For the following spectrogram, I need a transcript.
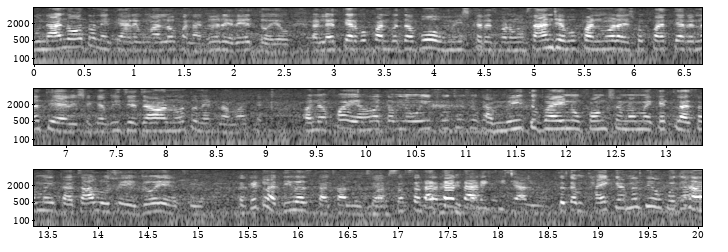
હું નાનો હતો ને ત્યારે હું આ લોકોના ઘરે રહેતો એવો. એટલે અત્યારે પપ્પાને બધા બહુ મિસ કરે છે. પણ હું સાંજે પપ્પાને મળે પપ્પા અત્યારે નથી આવી શકે બીજે જવાનું હતું ને એટલા માટે. અને ભાઈ હવે તમને હું એ પૂછું છું કે મિતભાઈનું ફંક્શન અમે કેટલા સમયથી ચાલુ છે એ જોઈએ છીએ. તો કેટલા દિવસથી ચાલુ છે? સત્તર તારીખ તારીખથી ચાલુ. તો તમે થાય કે નથી એવું બધા?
